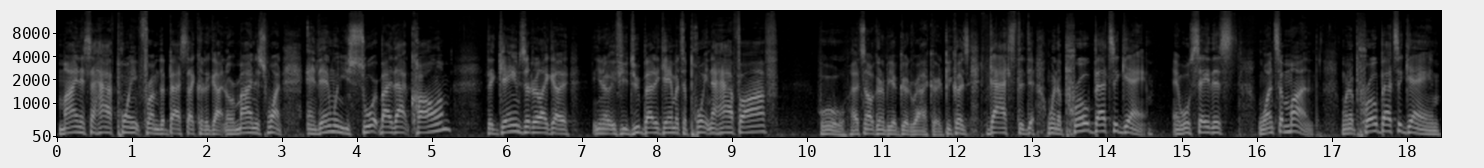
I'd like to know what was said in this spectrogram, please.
minus a half point from the best I could have gotten or minus one. And then when you sort by that column, the games that are like a, you know, if you do bet a game, it's a point and a half off. Ooh, that's not going to be a good record because that's the when a pro bets a game, and we'll say this once a month. When a pro bets a game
